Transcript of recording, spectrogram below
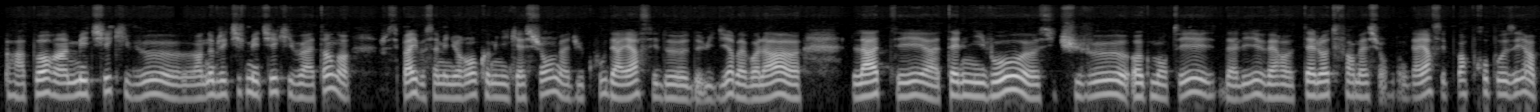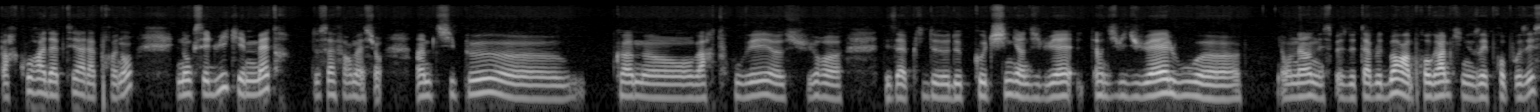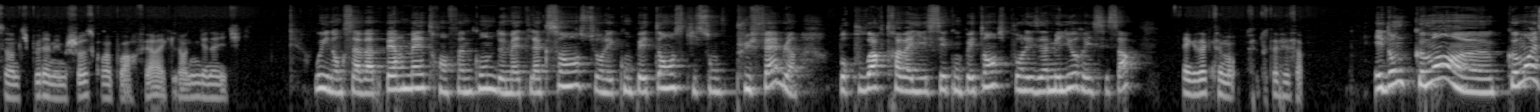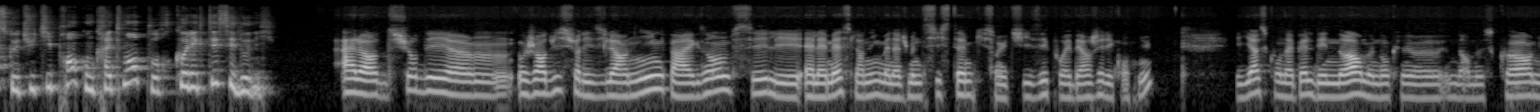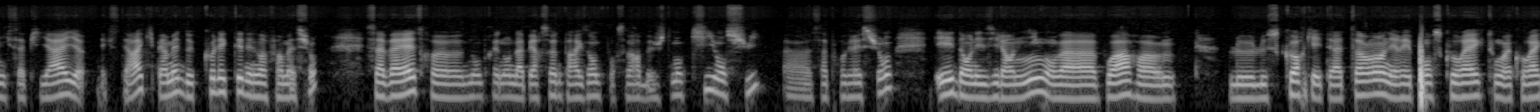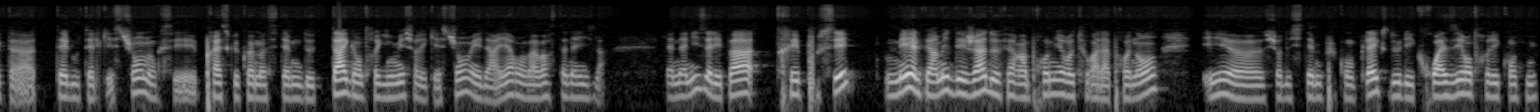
par rapport à un métier qui veut, euh, un objectif métier qu'il veut atteindre. Je sais pas, il veut s'améliorer en communication. Bah, du coup, derrière, c'est de, de, lui dire, bah voilà, euh, là, tu es à tel niveau. Euh, si tu veux augmenter, d'aller vers telle autre formation. Donc derrière, c'est pouvoir proposer un parcours adapté à l'apprenant. Donc c'est lui qui est maître de sa formation. Un petit peu comme on va retrouver sur des applis de, de coaching individuel, individuel ou on a une espèce de tableau de bord, un programme qui nous est proposé. C'est un petit peu la même chose qu'on va pouvoir faire avec Learning Analytics. Oui, donc ça va permettre en fin de compte de mettre l'accent sur les compétences qui sont plus faibles pour pouvoir travailler ces compétences pour les améliorer, c'est ça? Exactement, c'est tout à fait ça. Et donc comment euh, comment est-ce que tu t'y prends concrètement pour collecter ces données? Alors, sur des euh, aujourd'hui sur les e-learning, par exemple, c'est les LMS, Learning Management System, qui sont utilisés pour héberger les contenus il y a ce qu'on appelle des normes, donc euh, normes SCORE, Mix API, etc., qui permettent de collecter des informations. Ça va être euh, nom, prénom de la personne, par exemple, pour savoir ben, justement qui on suit, euh, sa progression. Et dans les e-learning, on va voir le, le, score qui a été atteint, les réponses correctes ou incorrectes à telle ou telle question. Donc c'est presque comme un système de tag, entre guillemets, sur les questions. Et derrière, on va avoir cette analyse-là. L'analyse, elle n'est pas très poussée, mais elle permet déjà de faire un premier retour à l'apprenant et euh, sur des systèmes plus complexes, de les croiser entre les contenus.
